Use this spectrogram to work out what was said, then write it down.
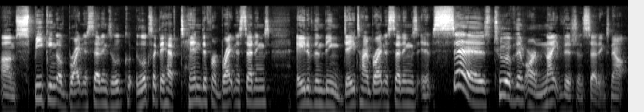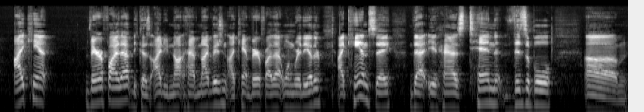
Um, speaking of brightness settings, it, look, it looks like they have 10 different brightness settings eight of them being daytime brightness settings. It says two of them are night vision settings. Now, I can't verify that because I do not have night vision. I can't verify that one way or the other. I can say that it has 10 visible um,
